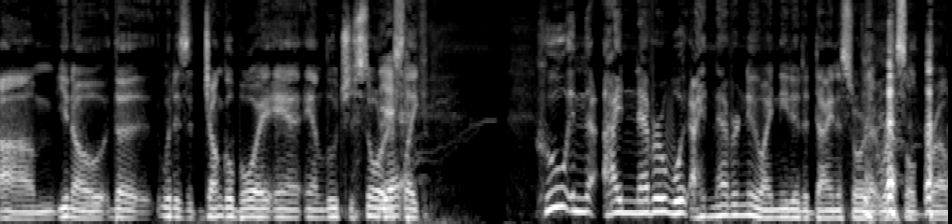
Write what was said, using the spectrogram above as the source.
Um, you know the what is it, Jungle Boy and, and Luchasaurus. Yeah. Like, who in the? I never would. I never knew I needed a dinosaur that wrestled, bro.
